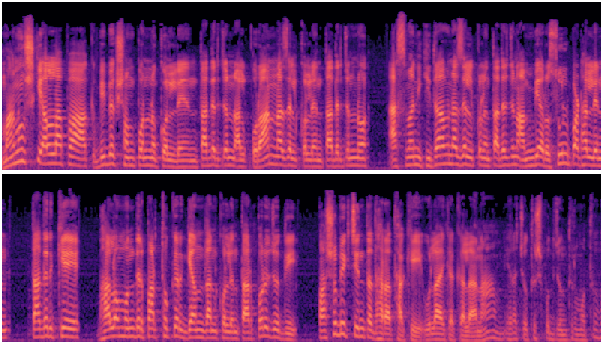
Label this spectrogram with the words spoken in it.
মানুষকে আল্লাহ পাক বিবেক সম্পন্ন করলেন, তাদের জন্য আল কোরআন নাজেল করলেন, তাদের জন্য আসমানি কিতাব নাজেল করলেন, তাদের জন্য আম্বিয়া রসুল পাঠালেন, তাদেরকে ভালো মন্দের পার্থক্যের জ্ঞান দান করলেন, তারপরে যদি পাশবিক চিন্তাধারা থাকে উলায়কা কালা নাম, এরা চতুষ্পদ জন্তুর মতো।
